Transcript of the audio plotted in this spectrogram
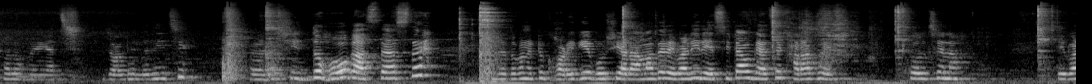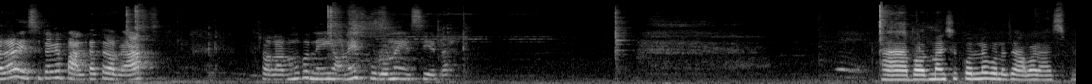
চলো, হয়ে গেছে। জল ঢেলে দিয়েছি। সিদ্ধ হোক আস্তে আস্তে। যতক্ষণ একটু ঘরে গিয়ে বসি। আর আমাদের এবারই এসিটাও গেছে, খারাপ হয়ে চলছে না। এবার আর এসিটাকে পাল্টাতে হবে। আর চলার মতো নেই, অনেক পুরনো এসি এটা। হ্যাঁ বদমাইশি করলে বলেছে আবার আসবে।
